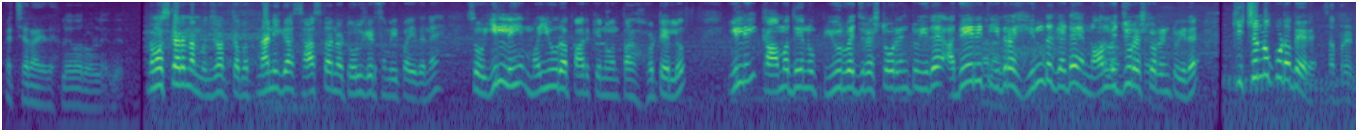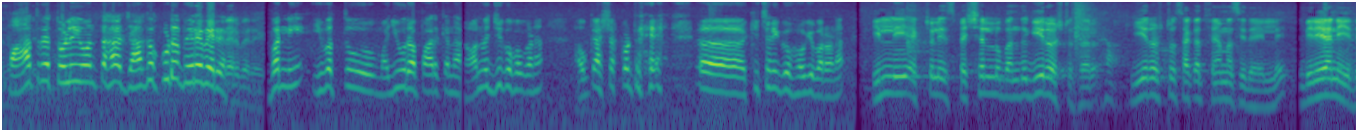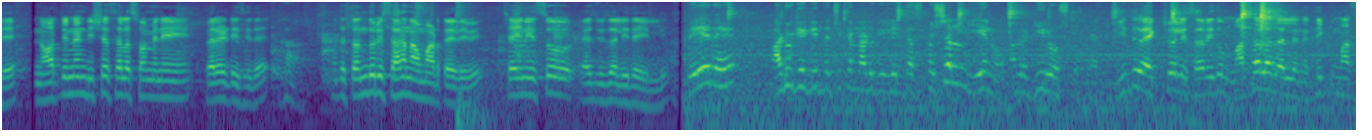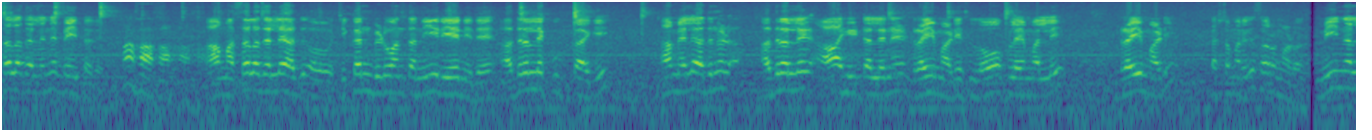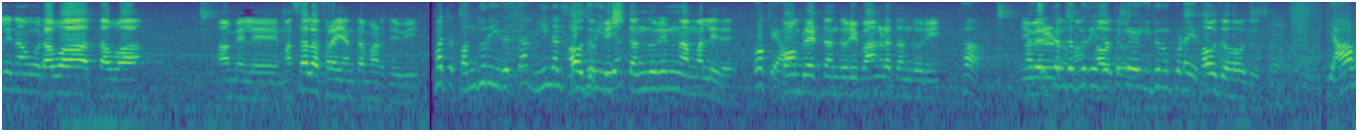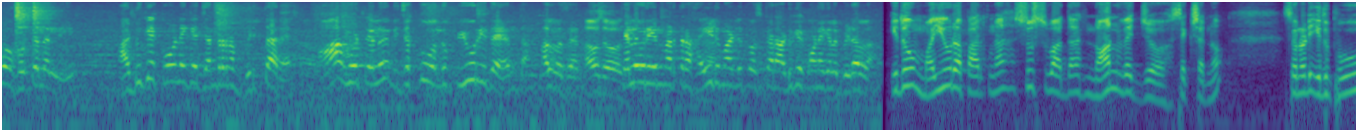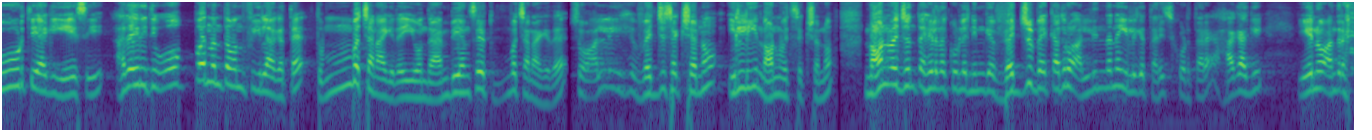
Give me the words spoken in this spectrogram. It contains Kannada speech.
ಅದು ಚೆನ್ನಾಗಿದೆ. ಫ್ಲೇವರ್ ಒಳ್ಳೆಯದು ನಮಸ್ಕಾರ ನಾನು ಮಂಜುನಾಥ್ ಕಾಮತ್. ನಾನೀಗ ಸಾಸ್ತಾನ ಟೋಲ್ ಗೇಟ್ ಸಮೀಪ ಇದ್ದೇನೆ. ಸೊ ಇಲ್ಲಿ ಮಯೂರ ಪಾರ್ಕ್ ಎನ್ನುವಂತಹ ಹೋಟೆಲು ಇಲ್ಲಿ ಕಾಮಧೇನು ಪ್ಯೂರ್ ವೆಜ್ ರೆಸ್ಟೋರೆಂಟು ಇದೆ. ಅದೇ ರೀತಿ ಇದರ ಹಿಂದ್ಗಡೆ ನಾನ್ ವೆಜ್ ರೆಸ್ಟೋರೆಂಟು ಇದೆ. ಕಿಚನ್ ಕೂಡ ಬೇರೆ. ಸಪ್ರೇಟ್ ಪಾತ್ರೆ ತೊಳೆಯುವಂತಹ ಜಾಗ ಕೂಡ ಬೇರೆ ಬೇರೆ. ಬೇರೆ ಬೇರೆ. ಬನ್ನಿ ಇವತ್ತು ಮಯೂರ ಪಾರ್ಕ್ನ ನಾನ್ ವೆಜ್ಜಿಗೂ ಹೋಗೋಣ. ಅವಕಾಶ ಕೊಟ್ಟರೆ ಕಿಚನಿಗೂ ಹೋಗಿ ಬರೋಣ. ಇಲ್ಲಿ ಆಕ್ಚುಲಿ ಸ್ಪೆಷಲ್ ಬಂದು ghee roast sir ghee roast ಸಖತ್ ಫೇಮಸ್ ಇದೆ ಇಲ್ಲಿ. ಬಿರಿಯಾನಿ ಇದೆ. ನಾರ್ತ್ ಇಂಡಿಯನ್ ಡಿಶಸ್ ಎಲ್ಲ ಸ್ವಾಮಿನಿ ಮೆನಿ ವೆರೈಟೀಸ್ ಇದೆ ಮತ್ತೆ ತಂದೂರಿ ಸಹ ನಾವು ಮಾಡ್ತಾ ಇದೀವಿ ಚೈನೀಸು ಆಸ್ ಯೂಸಲ್ ಇದೆ ಇಲ್ಲಿ. ಬೇರೆ ಅಡುಗೆಗಿಂತ ಚಿಕನ್ ಅಡುಗೆಗಿಂತ ಸ್ಪೆಷಲ್ ಏನು? ಅಂದ್ರೆ ಗೀ ರೋಸ್ಟ್ ಇದು ಆಕ್ಚುಲಿ ಸರ್ ಇದು ಮಸಾಲದಲ್ಲೇನೆ ತಿಕ್ ಮಸಾಲದಲ್ಲೇನೆ ಬೇಯ್ತದೆ. ಆ ಮಸಾಲದಲ್ಲೇ ಅದು ಚಿಕನ್ ಬಿಡುವಂತ ನೀರು ಏನಿದೆ ಅದರಲ್ಲೇ ಕುಕ್ ಆಗಿ ಆಮೇಲೆ ಅದನ್ನ ಅದರಲ್ಲೇ ಆ ಹೀಟಲ್ಲೇನೆ ಡ್ರೈ ಮಾಡಿ ಲೋ ಫ್ಲೇಮಲ್ಲಿ ಡ್ರೈ ಮಾಡಿ ಕಸ್ಟಮರ್ಗೆ ಸರ್ವ್ ಮಾಡೋದು. ಮೀನಲ್ಲಿ ನಾವು ರವಾ ತವಾ ಆಮೇಲೆ ಮಸಾಲಾ ಫ್ರೈ ಅಂತ ಮಾಡ್ತೀವಿ. ಮತ್ತೆ ತಂದೂರಿ ಇರುತ್ತಾ? ಮೀನಲ್ಲಿ ಹೌದು ಫಿಶ್ ತಂದೂರಿನೂ ನಮ್ಮಲ್ಲಿದೆ. ಓಕೆ ಪಾಂಪ್ಲೆಟ್ ತಂದೂರಿ ಬಾಂಗ್ಡಾ ತಂದೂರಿ ಹಾ ಇವೆರಡು- ಚಿಕನ್ ತಂದೂರಿ ಹೌದು. ಜೊತೆಗೆ ಇದನ್ನು ಕೂಡ ಇದೆ ಹೌದು ಹೌದು ಸರ್ ಯಾವ ಹೋಟೆಲಲ್ಲಿ ಅಡುಗೆ ಕೋಣೆಗೆ ಜನರನ್ನ ಬಿಡ್ತಾರೆ ಆ ಹೋಟೆಲ್ ನಿಜಕ್ಕೂ ಒಂದು ಪ್ಯೂರ್ ಇದೆ ಅಂತ ಅಲ್ವಾ ಸರ್ ಹೌದು ಹೌದು. ಕೆಲವರು ಏನ್ ಮಾಡ್ತಾರೆ ಹೈಡ್ ಮಾಡ್ಲಿಕ್ಕೋಸ್ಕರ ಅಡುಗೆ ಕೋಣೆಗೆಲ್ಲ ಬಿಡಲ್ಲ. ಇದು Mayura ಪಾರ್ಕ್ನ Suswada non veg section so ನೋಡಿ, ಇದು ಪೂರ್ತಿಯಾಗಿ ಎ ಸಿ ಅದೇ ರೀತಿ ಓಪನ್ ಅಂತ ಒಂದು ಫೀಲ್ ಆಗುತ್ತೆ. ತುಂಬಾ ಚೆನ್ನಾಗಿದೆ. ಈ ಒಂದು ಆಂಬಿಯನ್ಸೇ ತುಂಬಾ ಚೆನ್ನಾಗಿದೆ. ಸೊ ಅಲ್ಲಿ ವೆಜ್ ಸೆಕ್ಷನ್ ಇಲ್ಲಿ non veg section non veg ಅಂತ ಹೇಳಿದ ಕೂಡಲೇ ನಿಮಗೆ ವೆಜ್ ಬೇಕಾದರೂ ಅಲ್ಲಿಂದನೇ ಇಲ್ಲಿಗೆ ತರಿಸಿಕೊಡ್ತಾರೆ ಹಾಗಾಗಿ, ಏನು ಅಂದರೆ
